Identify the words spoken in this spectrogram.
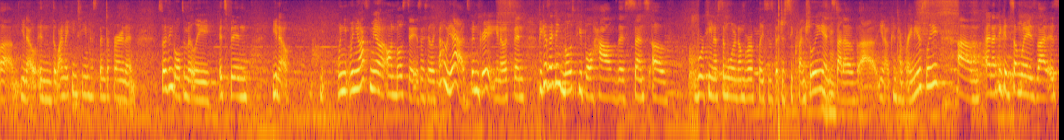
um, you know, in the winemaking team has been different, and so I think ultimately it's been, you know, when you, when you ask me on most days, I say like, oh yeah, it's been great. You know, it's been because I think most people have this sense of working a similar number of places but just sequentially mm-hmm. instead of uh, you know contemporaneously um, and I think in some ways that is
